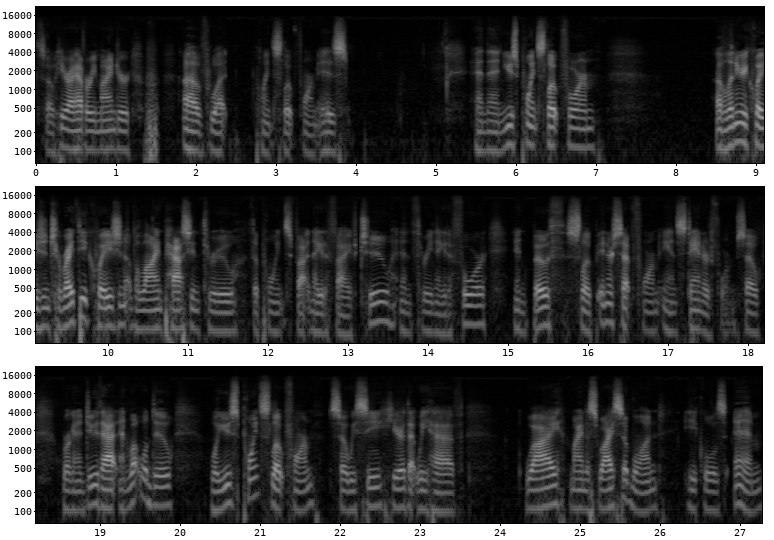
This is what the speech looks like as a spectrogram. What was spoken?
So here I have a reminder of what point slope form is. And then use point slope form of a linear equation to write the equation of a line passing through the points five, negative 5, 2 and 3, negative 4 in both slope-intercept form and standard form. So we're going to do that, and what we'll do, we'll use point-slope form. So we see here that we have y minus y sub 1 equals m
